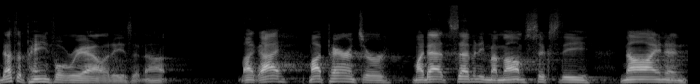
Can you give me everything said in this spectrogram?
That's a painful reality, is it not? Like I, my parents are, my dad's 70, my mom's 69, and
